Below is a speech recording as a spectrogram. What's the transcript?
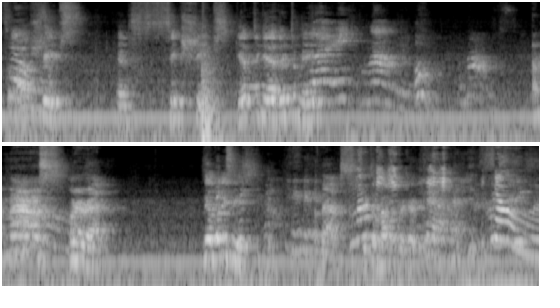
It's a lot of shapes. And six shapes get together to make a mouse A mouse! or a rat. Neil, what is this? a mouse. It's a mouse for her. Look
